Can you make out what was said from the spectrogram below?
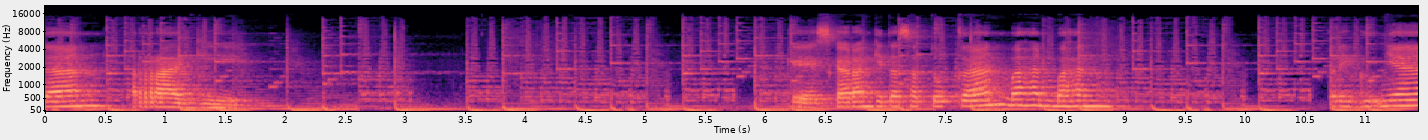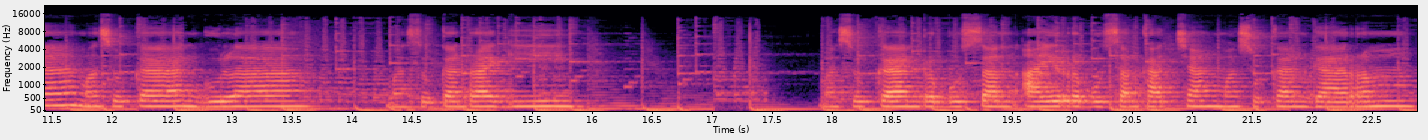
dan ragi. Oke, sekarang kita satukan bahan-bahan terigunya. Masukkan gula masukkan ragi. Masukkan rebusan air rebusan kacang masukkan garam.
